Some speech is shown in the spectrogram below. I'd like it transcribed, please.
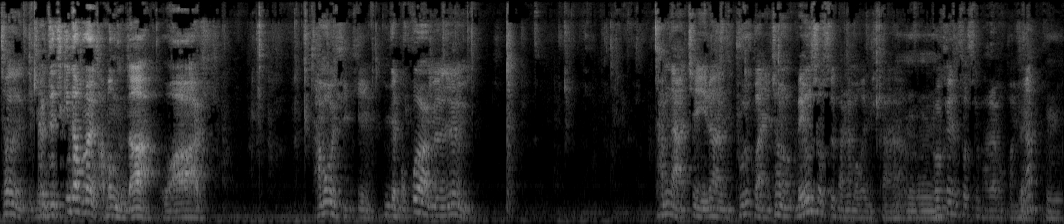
저는 이제 근데 치킨 한 마리 다 먹는다. 와. 다 먹을 수 있지. 근데 먹고 나면은 다음날 아침에 일어나면 부을 거 아니에요. 저는 매운 소스 발라 먹으니까 음, 음. 브로콜리 소스 발라 먹거든요. 음,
